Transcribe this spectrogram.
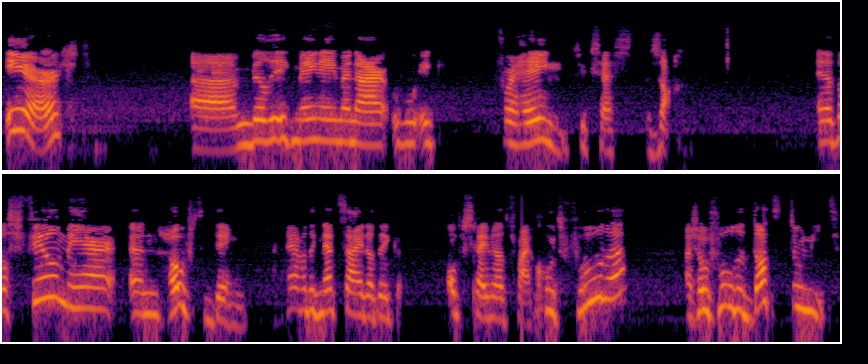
Eerst ehm, wilde ik meenemen naar hoe ik voorheen succes zag. En dat was veel meer een hoofdding. Ja, wat ik net zei, dat ik opschreef dat het voor mij goed voelde. Maar zo voelde dat toen niet.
